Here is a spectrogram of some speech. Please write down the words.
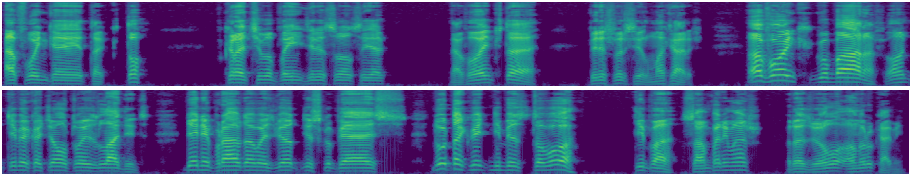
Афонька это кто? Вкратчиво поинтересовался я. Афонька-то? Переспросил Макарыч. Афонька Губанов, он тебе котел твой изладит. Денег, правда, возьмет, не скупясь. Ну, так ведь не без того. Типа, сам понимаешь, развел он руками.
